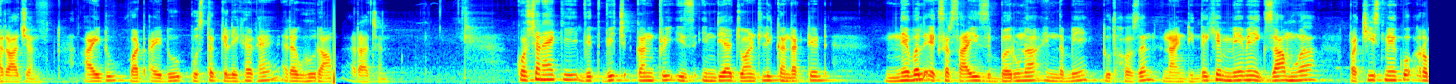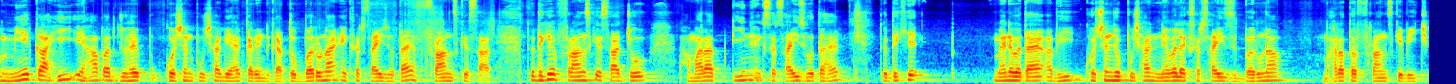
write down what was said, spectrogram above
Rajan. I do what I do पुस्तक के लेखक हैं रघुराम राजन। क्वेश्चन है कि with which country is India jointly conducted naval exercise Varuna in the May 2019 देखिए मे में एग्ज़ाम हुआ 25 मई को, और मे का ही यहाँ पर जो है क्वेश्चन पूछा गया है करंट का। तो बरूना एक्सरसाइज होता है फ्रांस के साथ। तो देखिए फ्रांस के साथ जो हमारा तीन एक्सरसाइज होता है तो देखिए, मैंने बताया अभी क्वेश्चन जो पूछा नेवल एक्सरसाइज बरूना भारत और फ्रांस के बीच।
